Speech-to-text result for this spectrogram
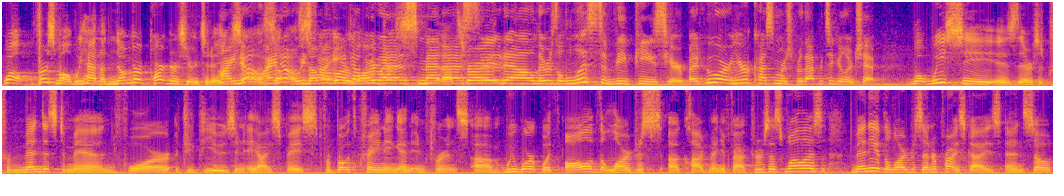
Well, first of all, we had a number of partners here today. You I know, I know. We some saw of our AWS, largest, Meta, that's right. Citadel. There's a list of VPs here, but who are your customers for that particular chip? What we see is there's a tremendous demand for GPUs in AI space for both training and inference. Um, we work with all of the largest uh, cloud manufacturers as well as many of the largest enterprise guys. And so,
